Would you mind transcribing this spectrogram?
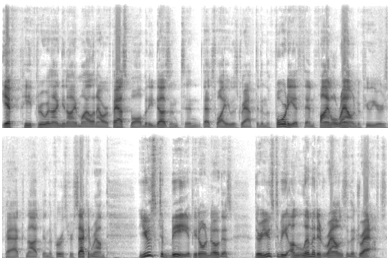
if he threw a 99 mile an hour fastball, but he doesn't, and that's why he was drafted in the 40th and final round a few years back, not in the first or second round. Used to be, if you don't know this, there used to be unlimited rounds of the draft.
